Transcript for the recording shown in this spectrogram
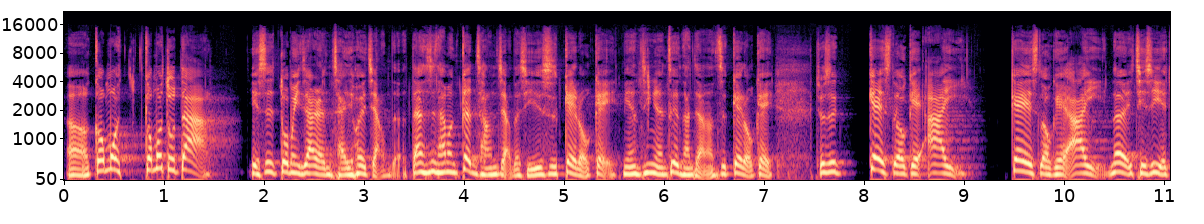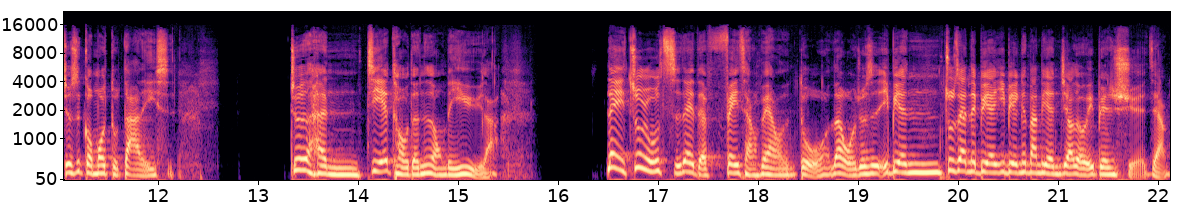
呃，“gomo gomo 多大”也是多米加人才会讲的，但是他们更常讲的其实是 “gay lo gay”，年轻人更常讲的是 “gay lo gay”，就是 “gay lo gay 阿姨，gay lo gay 阿姨”，那其实也就是 “gomo 多大”的意思，就是很街头的那种俚语啦。类诸如此类的非常非常的多，那我就是一边住在那边，一边跟当地人交流，一边学这样。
